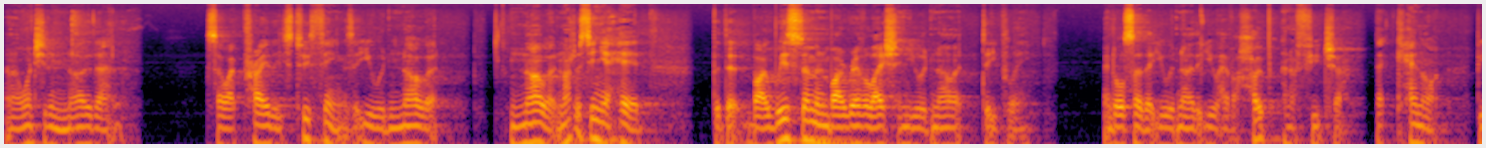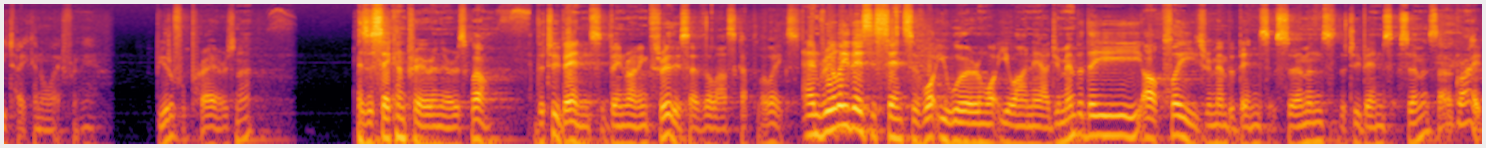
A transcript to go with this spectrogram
And I want you to know that. So I pray these two things that you would know it, know it, not just in your head, but that by wisdom and by revelation you would know it deeply. And also that you would know that you have a hope and a future that cannot be taken away from you. Beautiful prayer, isn't it? There's a second prayer in there as well. The two Bens have been running through this over the last couple of weeks. And really, there's this sense of what you were and what you are now. Do you remember the. Oh, please remember Ben's sermons, the two Ben's sermons? They were great.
